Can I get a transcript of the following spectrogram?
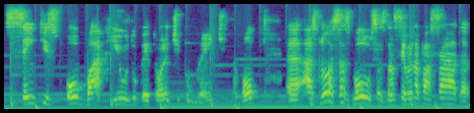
centes o barril do petróleo tipo Brent, tá bom? Ah, as nossas bolsas na semana passada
